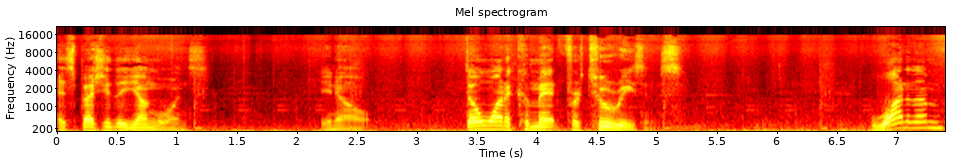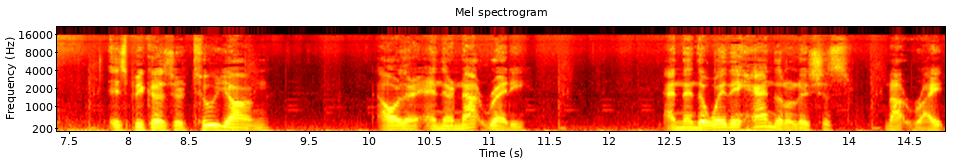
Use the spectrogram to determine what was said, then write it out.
especially the young ones, you know, don't want to commit for two reasons. One of them is because they're too young or they're, and they're not ready and then the way they handle it is just not right.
